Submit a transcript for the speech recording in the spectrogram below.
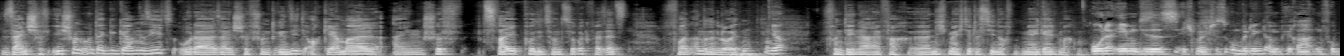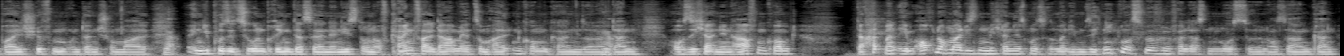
sein Schiff eh schon untergegangen sieht oder sein Schiff schon drin sieht, auch gern mal ein Schiff zwei Positionen zurückversetzt von anderen Leuten, Ja. von denen er einfach äh, nicht möchte, dass die noch mehr Geld machen. Oder eben dieses, ich möchte es unbedingt am Piraten vorbeischiffen und dann schon mal Ja. in die Position bringen, dass er in der nächsten Runde auf keinen Fall da mehr zum Halten kommen kann, sondern Ja. dann auch sicher in den Hafen kommt. Da hat man eben auch nochmal diesen Mechanismus, dass man eben sich nicht nur aufs Würfeln verlassen muss, sondern auch sagen kann,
